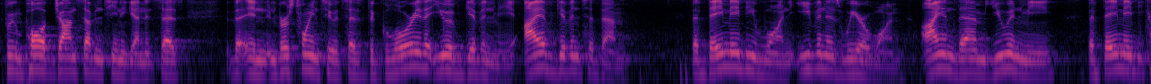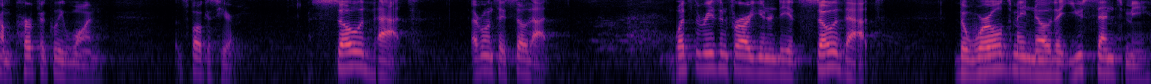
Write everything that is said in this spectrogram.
if we can pull up John 17 again, it says, in, verse 22, it says, The glory that you have given me, I have given to them that they may be one, even as we are one. I and them, you and me, that they may become perfectly one. Let's focus here. So that, everyone say, so that. What's the reason for our unity? It's so that the world may know that you sent me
